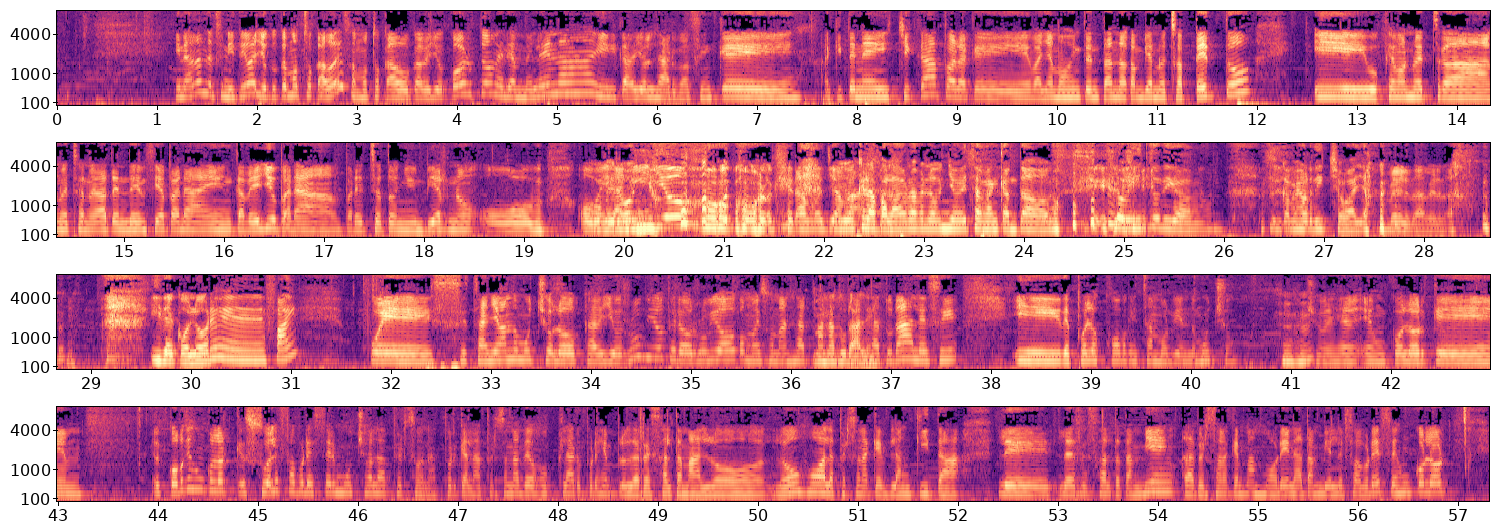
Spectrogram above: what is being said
Y nada, en definitiva, yo creo que hemos tocado eso. Hemos tocado cabello corto, medias melenas y cabellos largos. Así que aquí tenéis, chicas, para que vayamos intentando cambiar nuestro aspecto y busquemos nuestra nuestra nueva tendencia para en cabello para, para este otoño invierno o, o, o o como lo queramos llamar. Yo que la palabra veroño esta me ha encantado. lo visto, digamos. Nunca mejor dicho, vaya. Verdad, verdad. ¿Y de colores, Fine? Pues se están llevando mucho los cabellos rubios, pero rubios como eso, más, más naturales. Más naturales, sí. Y después los cobres están volviendo mucho. Es, un color que... El cobre es un color que suele favorecer mucho a las personas, porque a las personas de ojos claros, por ejemplo, les resalta más los, ojos, a las personas que es blanquita les le resalta también, a la persona que es más morena también le favorece. Es un color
